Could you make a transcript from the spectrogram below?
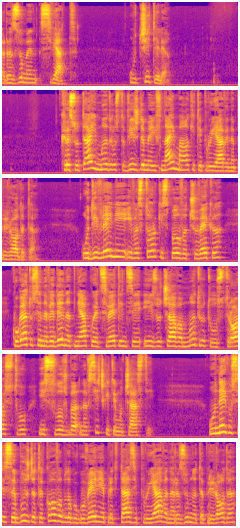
разумен свят. Учителя Красота и мъдрост виждаме и в най-малките прояви на природата. Удивление и възторг изпълват човека – когато се наведе над някое цветенце и изучава мъдрото устройство и служба на всичките му части. У него се събужда такова благоговение пред тази проява на разумната природа,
